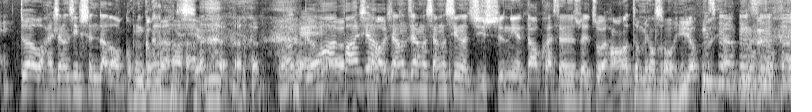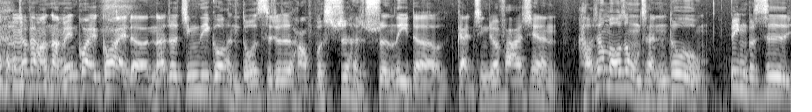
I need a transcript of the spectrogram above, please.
对啊，我还相信圣诞老公公以前。可后来发现好像这样相信了几十年，到快三十岁左右，好像都没有什么用，这样子，就发现哪边怪怪的。那就经历过很多次，就是好像不是很顺利的感情，就发现好像某种程度并不是。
